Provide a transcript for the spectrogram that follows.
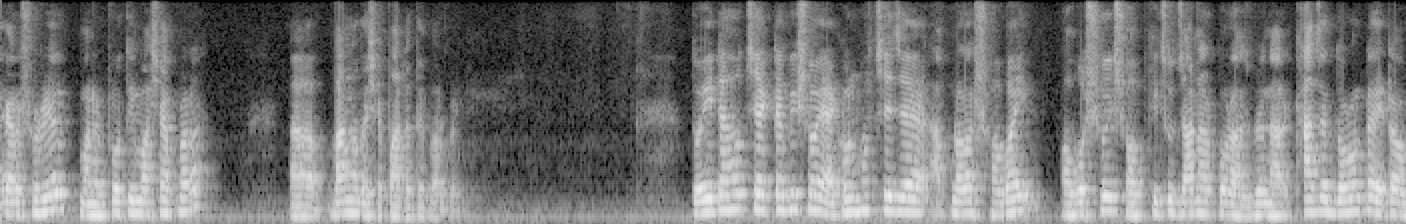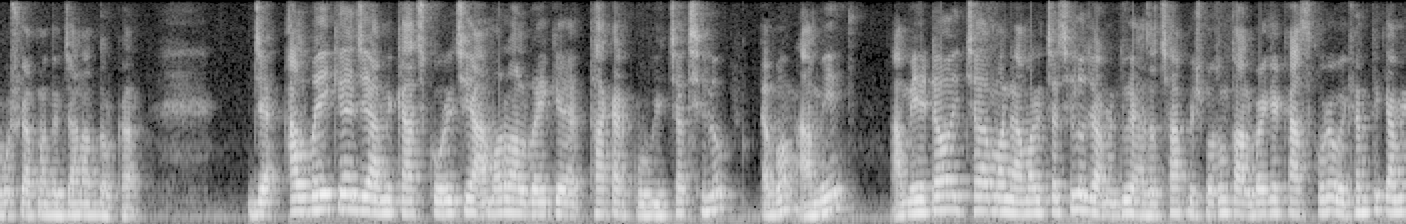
এগারোশো রিয়াল মানে প্রতি মাসে আপনারা বাংলাদেশে পাঠাতে পারবেন। তো এটা হচ্ছে একটা বিষয়। এখন হচ্ছে যে আপনারা সবাই অবশ্যই সব কিছু জানার পর আসবেন, আর কাজের ধরনটা এটা অবশ্যই আপনাদের জানার দরকার। যে আলবাইকে যে আমি কাজ করেছি, আমারও আলবাইকে থাকার খুব ইচ্ছা ছিল এবং আমি আমি এটাও ইচ্ছা মানে আমার ইচ্ছা ছিল যে আমি দুই হাজার ছাব্বিশ পর্যন্ত আলবাইকে কাজ করে ওইখান থেকে আমি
